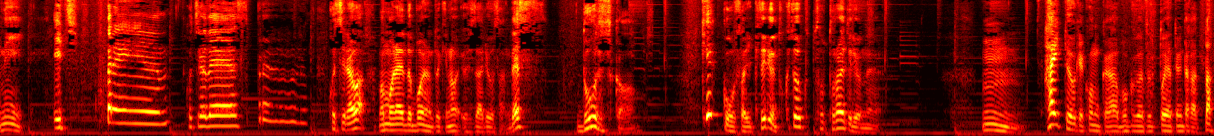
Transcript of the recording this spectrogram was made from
2、1、パレーンこちらです。パレーンこちらは、ママレードボーイの時の吉沢亮さんです。どうですか？結構さ、生きてるよね。特徴捉えてるよね。うん。はい。というわけで今回は僕がずっとやってみたかった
